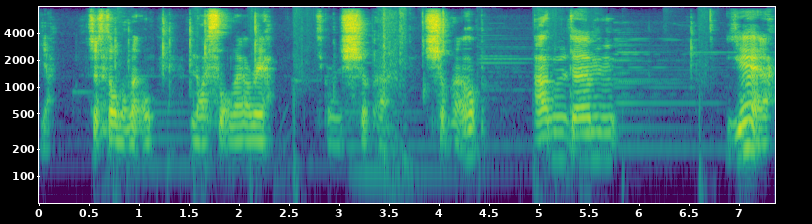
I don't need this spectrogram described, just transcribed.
Yeah, just all a little nice little area. Let's go and shut that, shut that up. And um, yeah,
